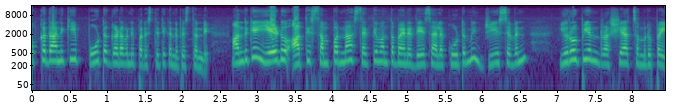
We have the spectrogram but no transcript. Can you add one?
ఒక్కదానికి పూట గడవని పరిస్థితి కనిపిస్తుంది. అందుకే ఏడు అతి సంపన్న శక్తివంతమైన దేశాల కూటమి జీ సెవెన్ యూరోపియన్ రష్యా చమురుపై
